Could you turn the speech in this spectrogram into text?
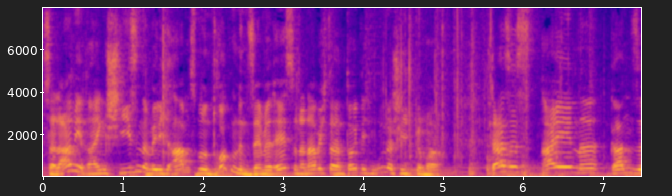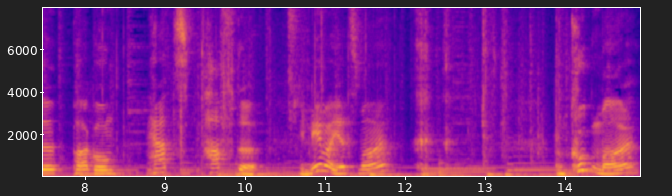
Salami reinschießen, damit ich abends nur einen trockenen Semmel esse und dann habe ich da einen deutlichen Unterschied gemacht. Das ist eine ganze Packung herzhafte. Die nehmen wir jetzt mal und gucken mal,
